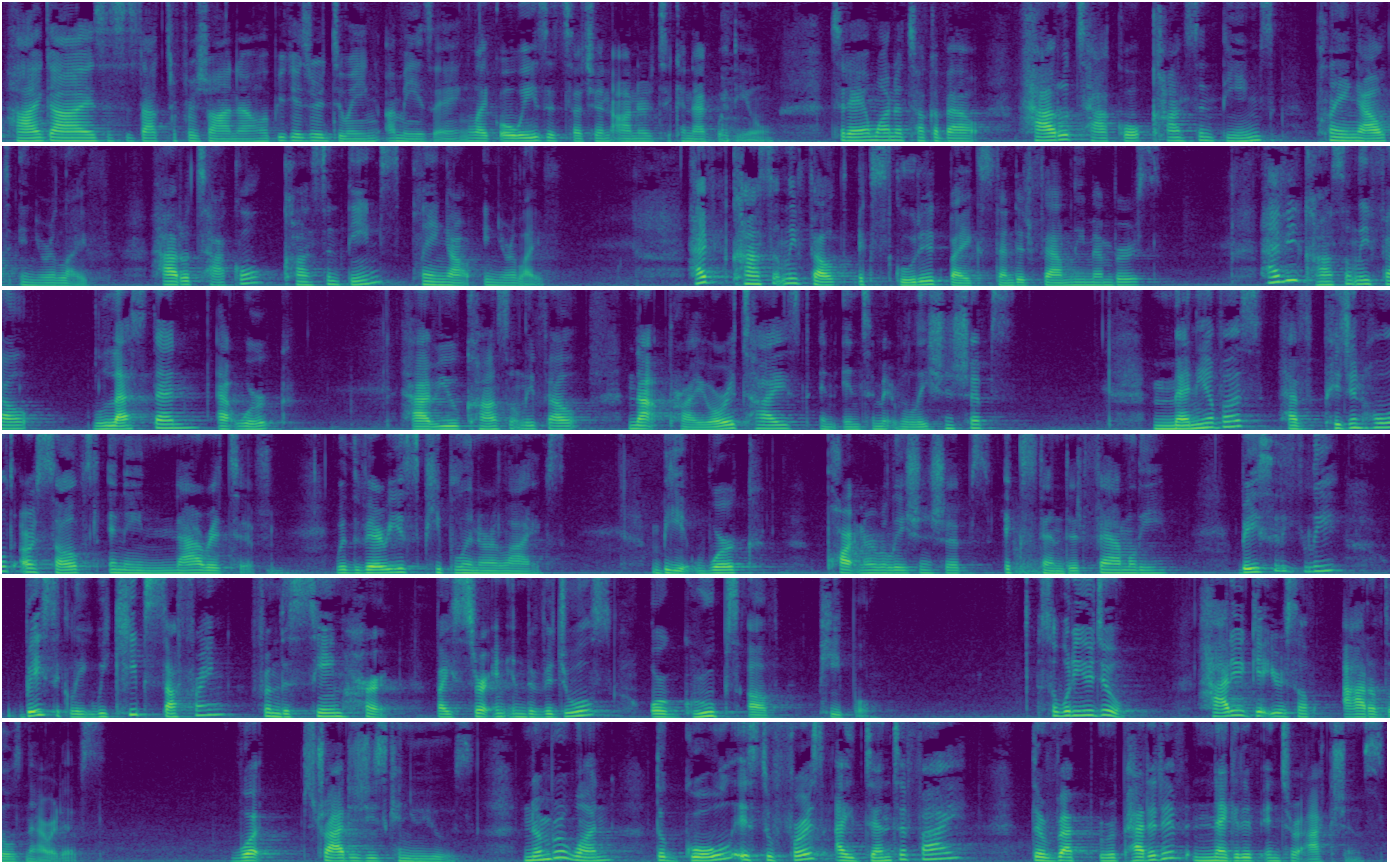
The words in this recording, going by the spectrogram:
Hi, guys. This is Dr. Frajana. I hope you guys are doing amazing. Like always, it's such an honor to connect with you. Today, I want to talk about how to tackle constant themes playing out in your life. How to tackle constant themes playing out in your life. Have you constantly felt excluded by extended family members? Have you constantly felt less than at work? Have you constantly felt not prioritized in intimate relationships? Many of us have pigeonholed ourselves in a narrative with various people in our lives, be it work, partner relationships, extended family. Basically, basically, we keep suffering from the same hurt by certain individuals or groups of people. So, what do you do? How do you get yourself out of those narratives? What strategies can you use? Number one, the goal is to first identify the rep- repetitive negative interactions.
